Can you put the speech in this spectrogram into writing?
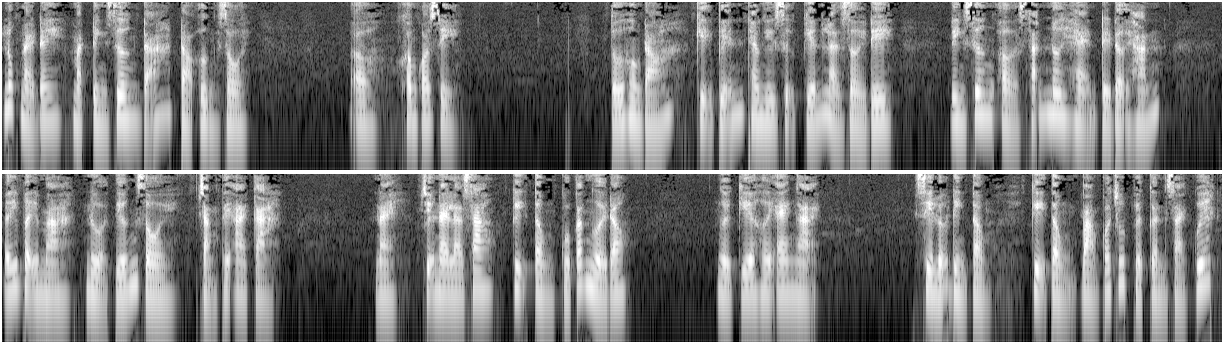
Lúc này đây mặt Đình Dương đã đỏ ửng rồi. Ờ, không có gì. Tối hôm đó, kỵ viễn theo như dự kiến là rời đi. Đình Dương ở sẵn nơi hẹn để đợi hắn. Ấy vậy mà nửa tiếng rồi chẳng thấy ai cả. Này, chuyện này là sao? Kỵ tổng của các người đâu? Người kia hơi e ngại. Xin lỗi Đình Tổng, Kỵ Tổng bảo có chút việc cần giải quyết.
